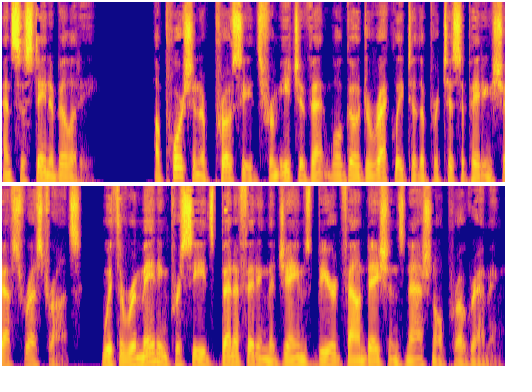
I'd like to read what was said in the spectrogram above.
and sustainability. A portion of proceeds from each event will go directly to the participating chefs' restaurants, with the remaining proceeds benefiting the James Beard Foundation's national programming,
